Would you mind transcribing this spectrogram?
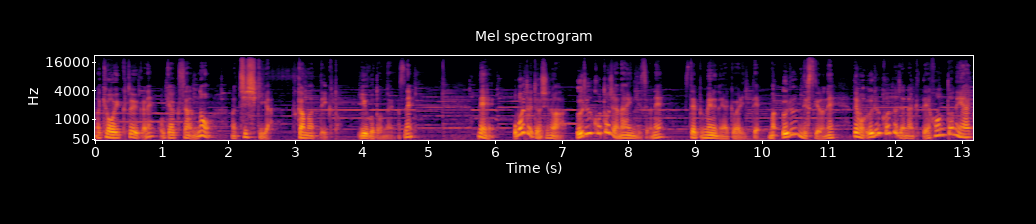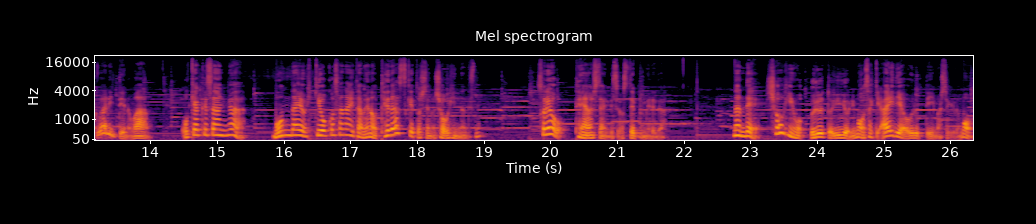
まあ、教育というかねお客さんの知識が深まっていくということになりますね。で覚えておいてほしいのは売ることじゃないんですよね。ステップメールの役割って。まあ、売るんですけどね。でも売ることじゃなくて本当の役割っていうのはお客さんが問題を引き起こさないための手助けとしての商品なんですね。それを提案したいんですよ、ステップメールでは。なんで商品を売るというよりもさっきアイデアを売るって言いましたけども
